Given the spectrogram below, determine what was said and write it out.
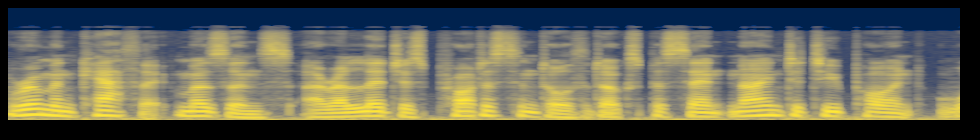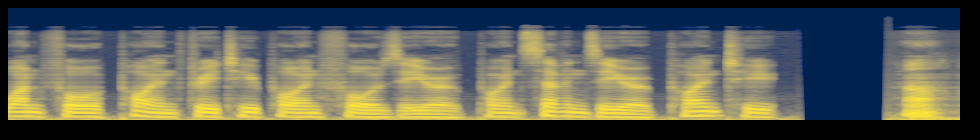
Roman Catholic Muslims are religious Protestant Orthodox percent 92.14.32.40.70.2 Huh. Ah.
